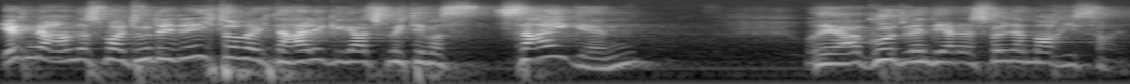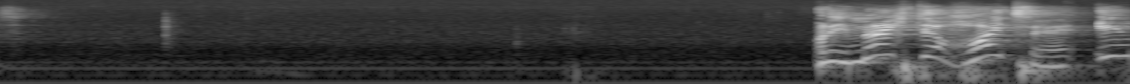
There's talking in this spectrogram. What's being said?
irgendein anderes Mal tut er dir nicht Unrecht. Der Heilige Geist möchte dir was zeigen. Und ja, gut, wenn der das will, dann mache ich es halt. Und ich möchte heute in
